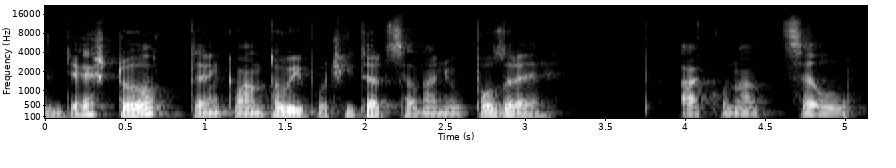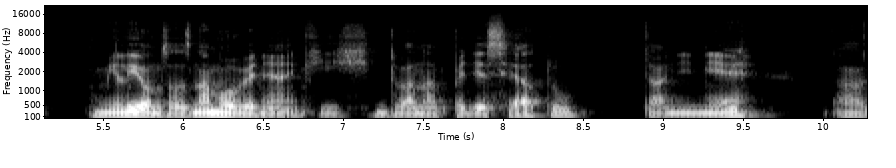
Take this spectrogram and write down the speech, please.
Kdežto ten kvantový počítač sa na ňu pozrie ako na celú. Milión záznamov je nejakých 2 na 50, ani nie. A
